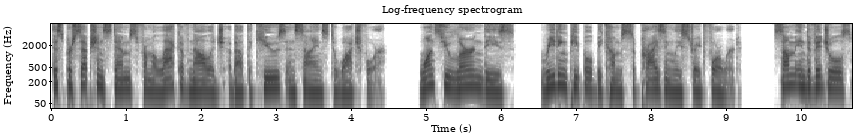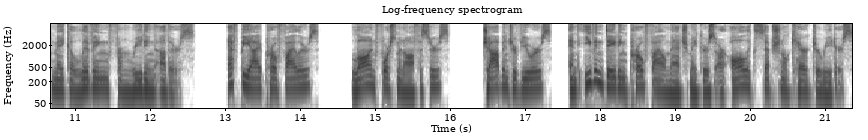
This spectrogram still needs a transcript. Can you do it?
this perception stems from a lack of knowledge about the cues and signs to watch for. Once you learn these, reading people becomes surprisingly straightforward. Some individuals make a living from reading others. FBI profilers, law enforcement officers, job interviewers, and even dating profile matchmakers are all exceptional character readers,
